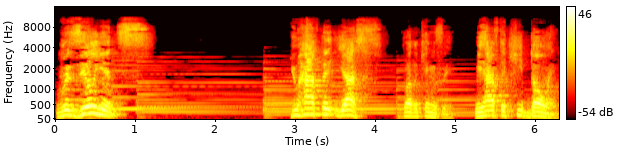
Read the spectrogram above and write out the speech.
Resilience. You have to, yes, brother Kingsley. We have to keep going.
